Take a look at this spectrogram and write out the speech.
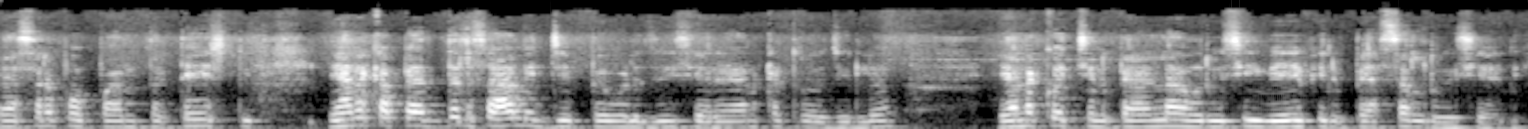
పెసరపప్పు అంత టేస్ట్. వెనక పెద్దలు సామెత చెప్పేవాళ్ళు చూసారు వెనకటి రోజుల్లో? వెనకొచ్చిన పెళ్ళాం రుచి వేపిన పెసల రుచి అని.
